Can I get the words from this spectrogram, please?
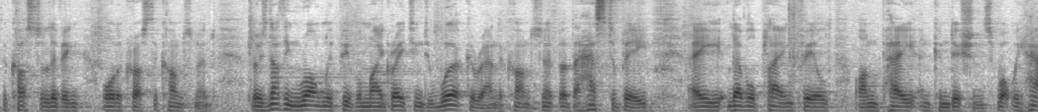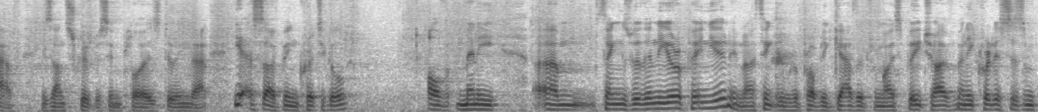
the cost of living all across the continent. There is nothing wrong with people migrating to work around the continent, but there has to be a level playing field on pay and conditions. What we have is unscrupulous employers doing that. Yes, I've been critical of many um, things within the European Union. I think you would have probably gathered from my speech I have many criticism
